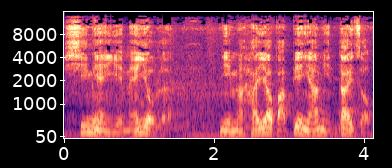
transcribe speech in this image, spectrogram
西缅也没有了，你们还要把便雅悯带走。”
